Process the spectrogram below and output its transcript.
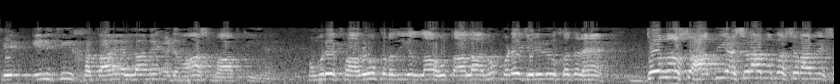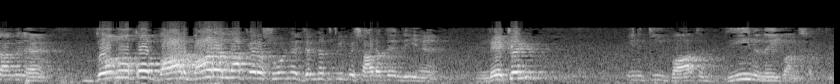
کہ ان کی خطائیں اللہ نے ایڈوانس معاف کی ہیں۔ عمر فاروق رضی اللہ تعالیٰ عنہ بڑے جلیل القدر ہیں۔ دونوں صحابی اشرا مبشرہ میں شامل ہیں۔ دونوں کو بار بار اللہ کے رسول نے جنت کی بشارتیں دی ہیں۔ لیکن ان کی بات دین نہیں بن سکتی۔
